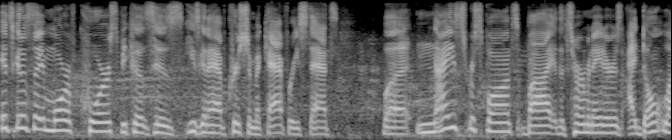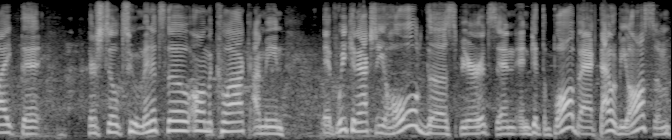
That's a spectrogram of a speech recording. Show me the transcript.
It's going to say more, of course, because his he's going to have Christian McCaffrey stats. But nice response by the Terminators. I don't like that there's still two minutes, though, on the clock. I mean, if we can actually hold the Spirits and, and get the ball back, that would be awesome.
